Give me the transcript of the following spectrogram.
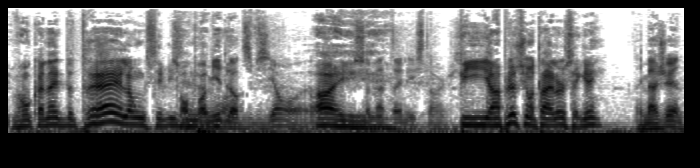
ils vont connaître de très longues séries. Ils sont premiers de leur division euh, Ah, et- ce matin, les Stars. Puis en plus, ils ont Tyler Seguin. Imagine.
